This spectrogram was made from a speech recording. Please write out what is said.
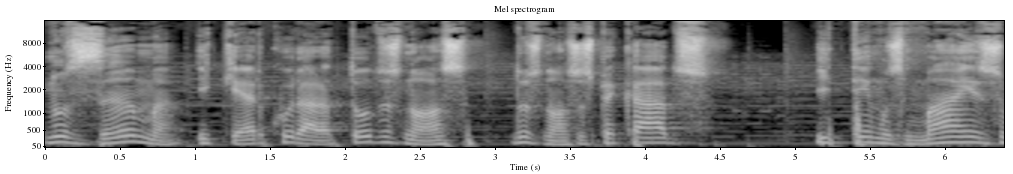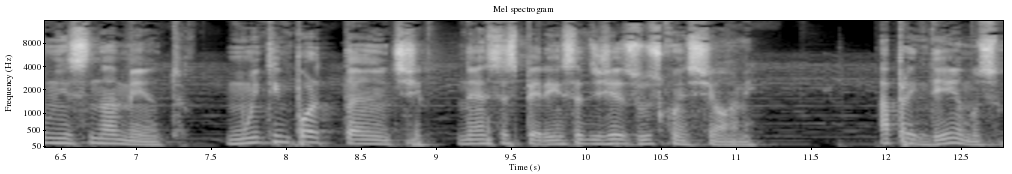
nos ama e quer curar a todos nós dos nossos pecados. E temos mais um ensinamento muito importante nessa experiência de Jesus com esse homem. Aprendemos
